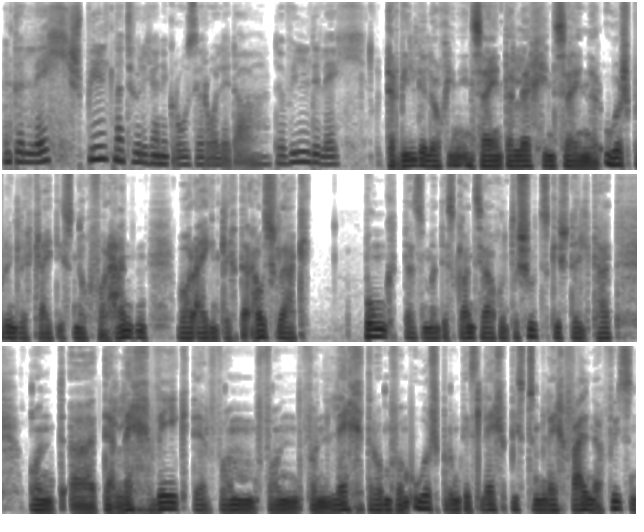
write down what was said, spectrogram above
Und der Lech spielt natürlich eine große Rolle da, der wilde Lech. Der wilde Loch in, in sein, der Lech in seiner Ursprünglichkeit ist noch vorhanden, war eigentlich der Ausschlagpunkt, dass man das Ganze auch unter Schutz gestellt hat. Und äh, der Lechweg, der vom, von, von Lechtrom, vom Ursprung des Lech bis zum Lechfall nach Füssen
